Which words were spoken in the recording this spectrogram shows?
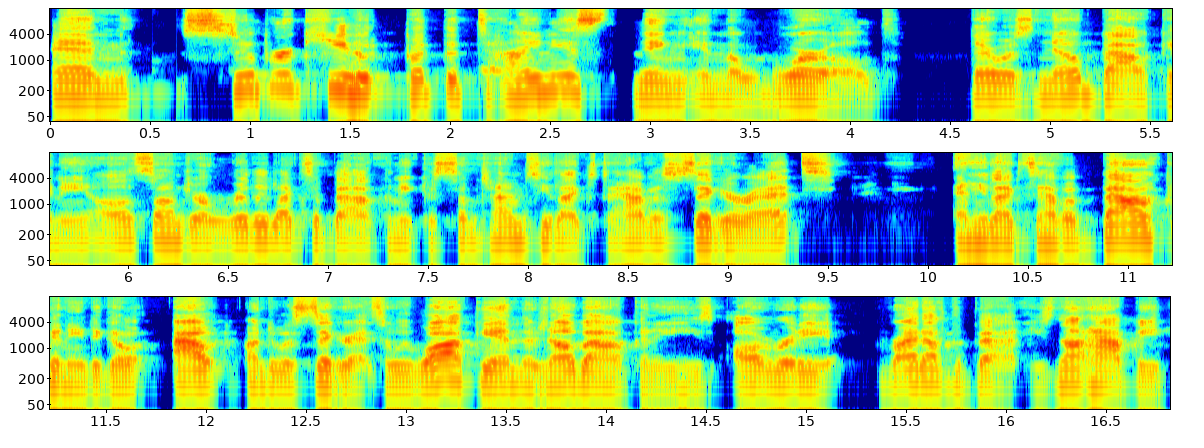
and super cute, but the tiniest thing in the world. There was no balcony. Alessandro really likes a balcony because sometimes he likes to have a cigarette and he likes to have a balcony to go out onto a cigarette. So we walk in, there's no balcony. He's already right off the bat. He's not happy.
